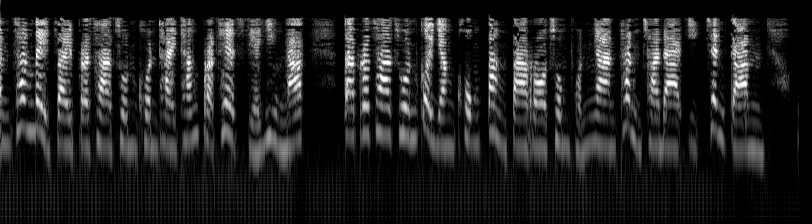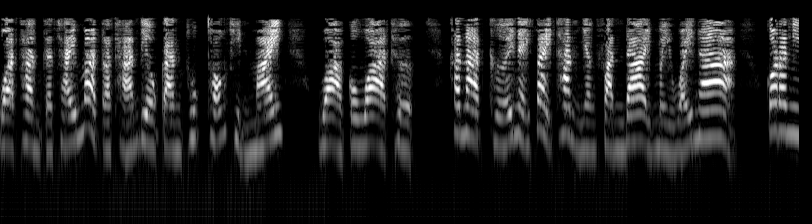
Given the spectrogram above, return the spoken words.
ันช่างได้ใจประชาชนคนไทยทั้งประเทศเสียยิ่งนัก แต่ประชาชนก็ยังคงตั้งตารอชมผลงานท่านชาดาอีกเช่นกัน ว่าท่านจะใช้มาตรฐานเดียวกันทุกท้องถิ่นไหม ว่าก็ว่าเถอะ ขนาดเขยในไส้ท่านยังฟันได้ไม่ไว้หน้า กรณี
